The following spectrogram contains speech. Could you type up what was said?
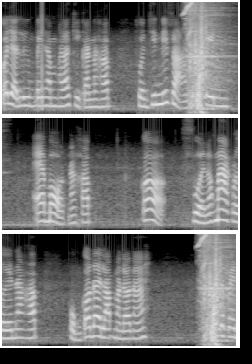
ก็อย่าลืมไปทำภารกิจกันนะครับ ส่วนชิ้นที่สามก็จะเป็นแอร์บอร์ดนะครับ ก็สวยมากๆเลยนะครับ ผมก็ได้รับมาแล้วนะ ก็จะเป็น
